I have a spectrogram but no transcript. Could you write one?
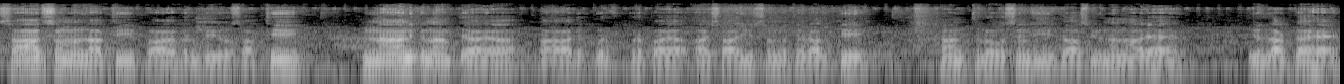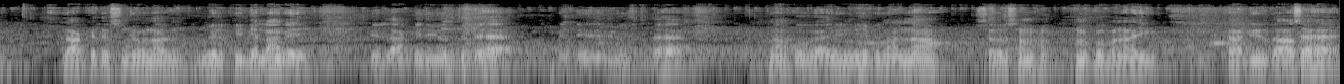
ਸਾਧ ਸੁਮਨ ਲਾਥੀ ਪਾ ਬ੍ਰਹਮ ਪਿਓ ਸਾਥੀ। ਨਾਨਕ ਨਾਮ ਧਿਆਇਆ ਆਦ ਪੁਰਖ ਪ੍ਰਪਾਇਆ ਆ ਸਾਰੀ ਸੰਗਤ ਰਲ ਕੇ ਸੰਤ ਲੋਕ ਸਿੰਘ ਜੀ, ਦਾਸ ਵੀ ਉਹਨਾਂ ਨਾਲ ਹੈ, ਜੋ ਇਲਾਕਾ ਹੈ। ਇਲਾਕੇ ਤੇ ਸੰਜੋਗ ਨਾਲ ਮਿਲ ਕੇ ਚੱਲਾਂਗੇ ਤੇ ਇਲਾਕੇ ਦੀ ਵੀ ਉਸਤਤ ਹੈ, ਤੇ ਡੇਰੇ ਦੀ ਵੀ ਉਸਤਤ ਹੈ। ਨਾ ਕੋ ਵੈਰੀ ਨਹੀਂ ਬਗਾਨਾ, ਸਗਲ ਸਮ ਹਮਕੋ ਬਣਾਈ। ਸਾਡੀ ਉਦਾਸ ਹੈ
